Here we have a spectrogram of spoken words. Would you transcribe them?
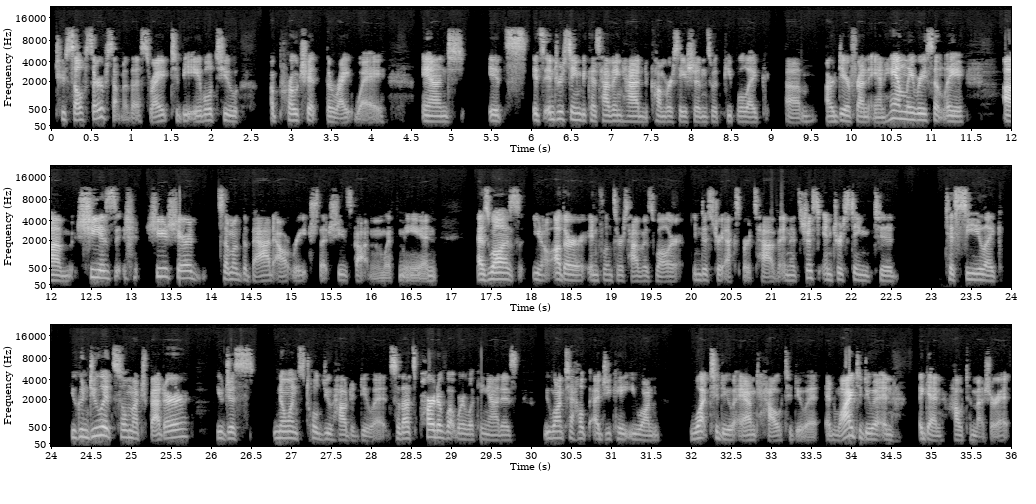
to self-serve some of this right? To be able to approach it the right way. And it's it's interesting because having had conversations with people like um, our dear friend Ann Handley recently um, she is she has shared some of the bad outreach that she's gotten with me and as well as you know other influencers have as well or industry experts have. And it's just interesting to to see like you can do it so much better you just no one's told you how to do it. So that's part of what we're looking at is we want to help educate you on what to do and how to do it and why to do it and again how to measure it.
